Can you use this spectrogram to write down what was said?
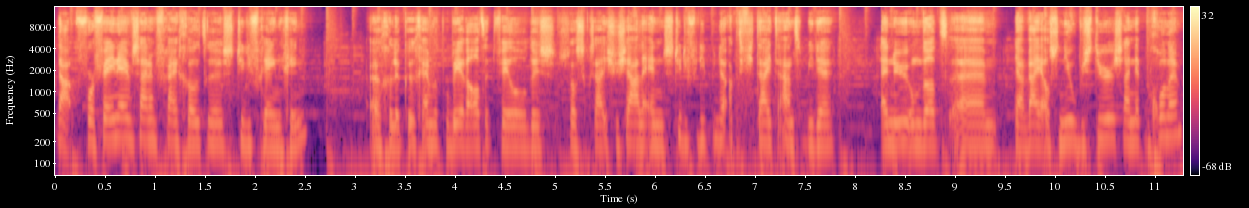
nou, voor we zijn een vrij grote studievereniging. gelukkig. En we proberen altijd veel, dus zoals ik zei, sociale en studieverdiepende activiteiten aan te bieden. En nu, omdat ehm, ja, wij als nieuw bestuur zijn net begonnen.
